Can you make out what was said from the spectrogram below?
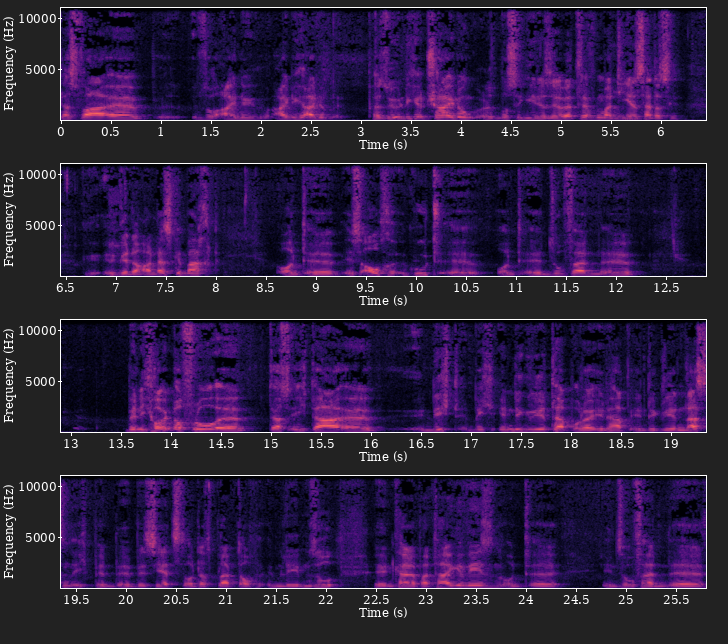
Das war äh, so eine eigentlich eine persönliche Entscheidung. Das musste jeder selber treffen. Matthias mhm. hat das genau anders gemacht und äh, ist auch gut. Äh, und insofern äh, bin ich heute noch froh, äh, dass ich da äh, nicht mich integriert habe oder ihn habe integrieren lassen. Ich bin äh, bis jetzt, und das bleibt auch im Leben so, in keiner Partei gewesen. Und insofern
